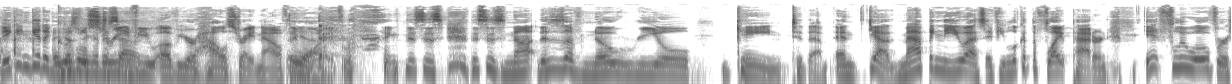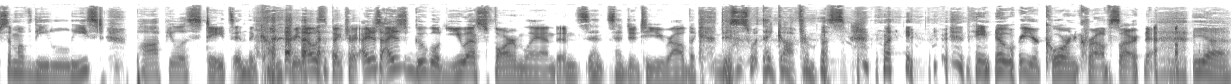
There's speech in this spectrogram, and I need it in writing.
they can get a Google Street View of your house right now if they yeah. wanted. Like, this is this is not this is of no real gain to them. And yeah, mapping the US, if you look at the flight pattern, it flew over some of the least populous states in the country. that was the picture. I just I just googled US farmland and sent, sent it to you, Rob. Like this is what they got from us. like, they know where your corn crops are now. Yeah.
